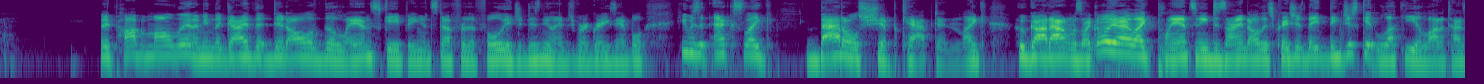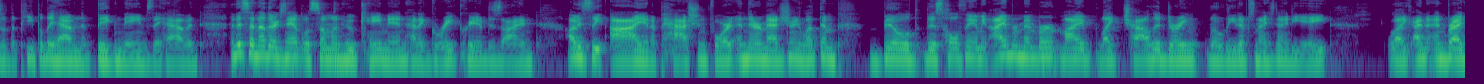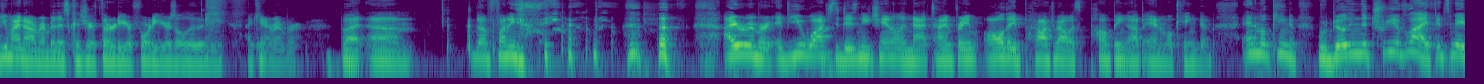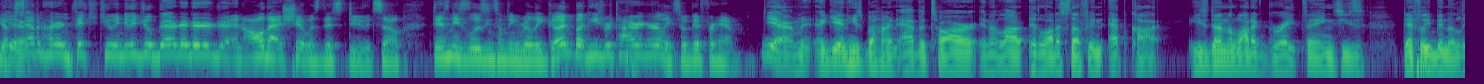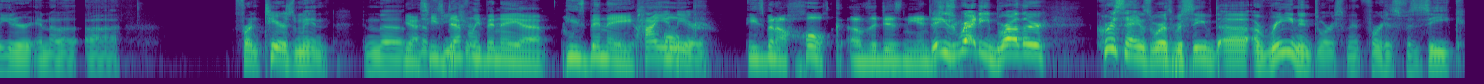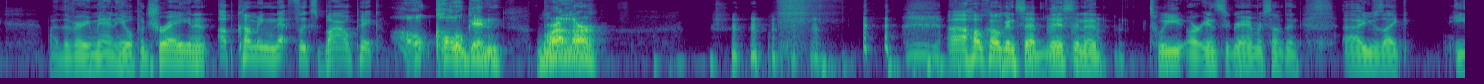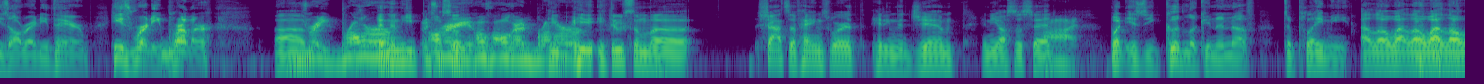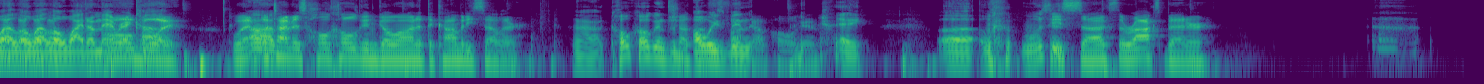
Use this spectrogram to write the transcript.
They pop them all in. I mean, the guy that did all of the landscaping and stuff for the foliage at Disneyland, for a great example, he was an ex like battleship captain, like who got out and was like, "Oh yeah, I like plants," and he designed all this crazy. They they just get lucky a lot of times with the people they have and the big names they have, and and this is another example of someone who came in had a great creative design, obviously eye and a passion for it, and their imagineering let them build this whole thing. I mean, I remember my like childhood during the lead up to 1998 like and, and brad you might not remember this because you're 30 or 40 years older than me i can't remember but um the funny thing I remember if you watch the Disney Channel in that time frame, all they talked about was pumping up Animal Kingdom. Animal Kingdom, we're building the tree of life. It's made of Yeah. 752 individual, blah, blah, blah, and all that shit was this dude. So Disney's losing something really good, but he's retiring early, so good for him. Yeah, I mean, again, he's behind Avatar and a lot, a lot of stuff in Epcot. He's done a lot of great things. He's definitely been a leader and a, uh frontiersman in the Yes, the he's future. definitely been a uh, he's been a pioneer. Hulk. He's been a Hulk of the Disney industry. He's ready, brother. Chris Hemsworth received uh, a ringing endorsement for his physique by the very man he'll portray in an upcoming Netflix biopic, Hulk Hogan, brother. uh, Hulk Hogan said this in a tweet or Instagram or something. Uh, he was like, "He's already there. He's ready, brother." Um, ready, brother. and then he It's also- Hulk Hogan, he, brother. he, he threw some uh, shots of Hemsworth hitting the gym, and he also said. "But is he good looking enough to play me?" LO, LO, LO, LO, LO, white America. Oh boy. What, Uh, what time does Hulk Hogan go on at the Comedy Cellar? Uh, Hulk Hogan's Shut the always fuck been. up, Hogan. Hey, uh, what's He his? sucks. The Rock's better.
